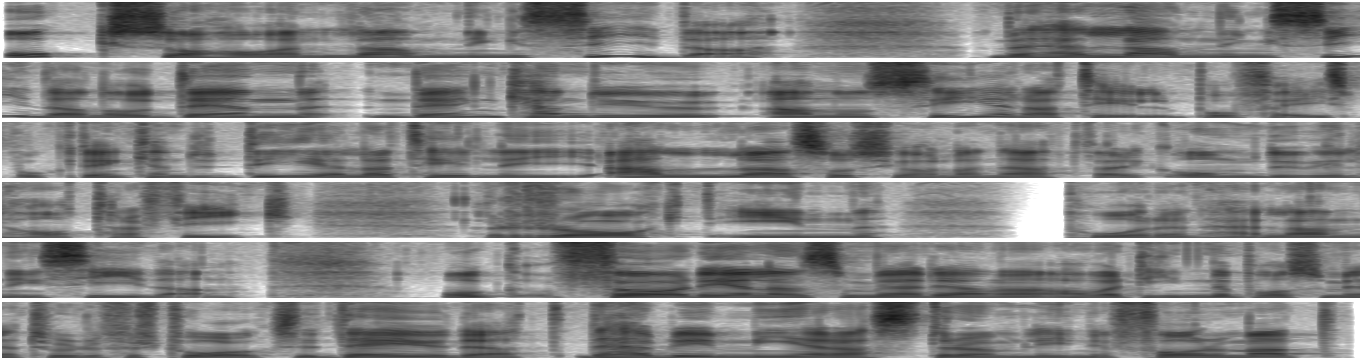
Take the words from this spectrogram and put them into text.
också ha en landningssida. Den här landningssidan då, den, den kan du ju annonsera till på Facebook. Den kan du dela till i alla sociala nätverk om du vill ha trafik rakt in på den här landningssidan. Och fördelen som jag redan har varit inne på, som jag tror du förstår också, det är ju det att det här blir mera strömlinjeformat.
